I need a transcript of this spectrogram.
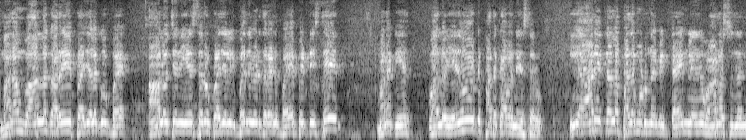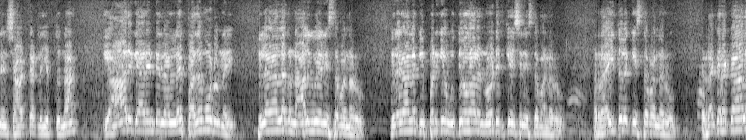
మనం వాళ్ళకు అరే ప్రజలకు భయ ఆలోచన చేస్తారు ప్రజలు ఇబ్బంది పెడతారని భయపెట్టిస్తే మనకి వాళ్ళు ఏదో ఒకటి పథకాన్ని వేస్తారు ఈ ఆరేట్లలో పదమూడు ఉన్నాయి. మీకు టైం లేదు వాన వస్తుందని నేను షార్ట్ కట్లు చెప్తున్నా. ఈ ఆరు గ్యారెంటీలలో పదమూడు ఉన్నాయి. పిల్లగాళ్ళకు నాలుగు వేలు ఇస్తామన్నారు. పిల్లగాళ్ళకి ఇప్పటికే ఉద్యోగాల నోటిఫికేషన్ ఇస్తామన్నారు. రైతులకు ఇస్తామన్నారు. రకరకాల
